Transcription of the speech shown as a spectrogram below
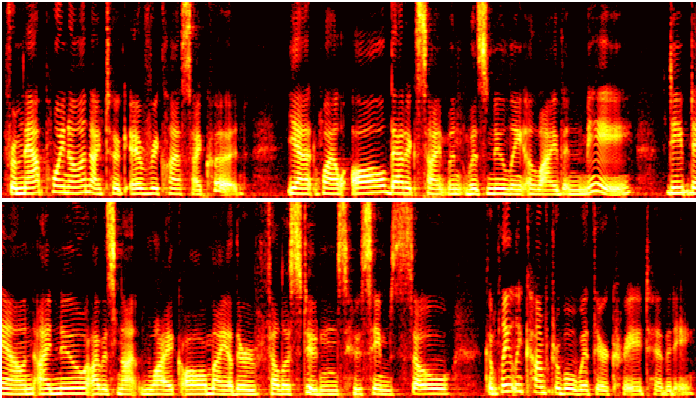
From that point on, I took every class I could. Yet, while all that excitement was newly alive in me, Deep down, I knew I was not like all my other fellow students who seemed so completely comfortable with their creativity.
